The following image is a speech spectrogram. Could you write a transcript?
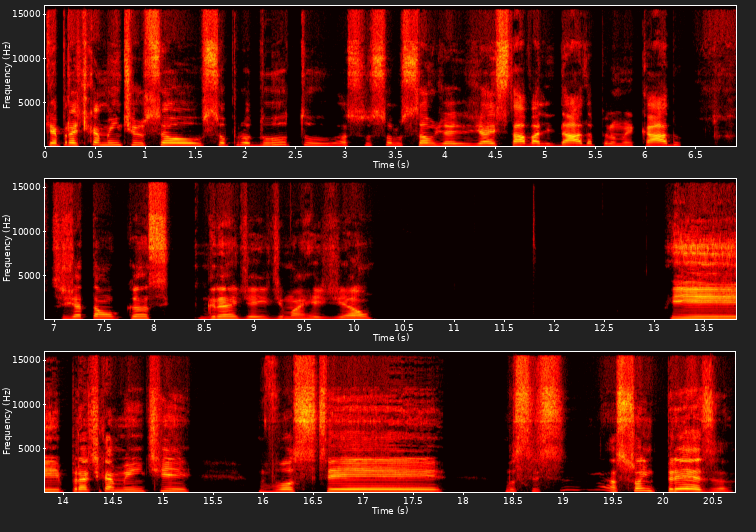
que é praticamente o seu, seu produto, a sua solução já, já está validada pelo mercado, você já está um alcance grande aí de uma região. E praticamente você você, a sua empresa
